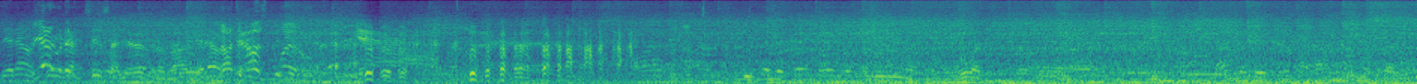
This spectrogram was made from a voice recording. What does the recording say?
Dérange, Regarde, pas, madame. tu sais, ça gueule, Robert, dérange. Non, dérange-moi, La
